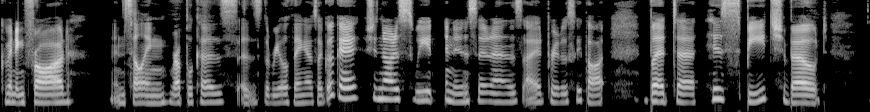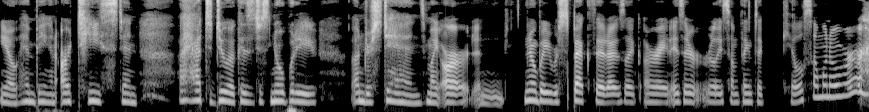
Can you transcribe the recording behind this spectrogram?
committing fraud and selling replicas as the real thing. I was like, okay, she's not as sweet and innocent as I had previously thought. But uh, his speech about, you know, him being an artiste and I had to do it because just nobody understands my art and nobody respects it. I was like, all right, is it really something to kill someone over?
